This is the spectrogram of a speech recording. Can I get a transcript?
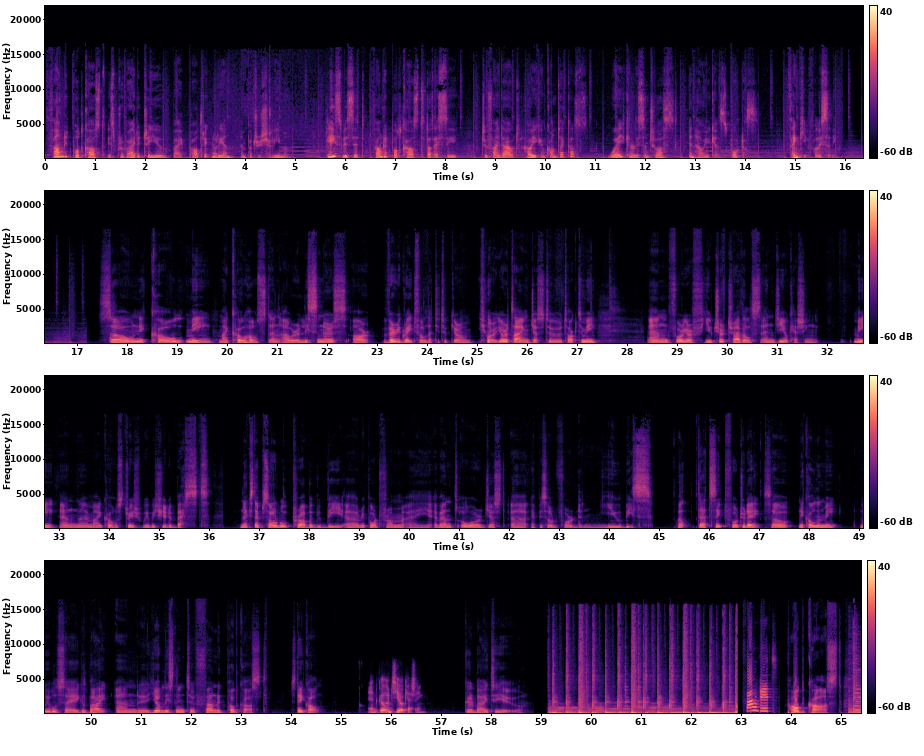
Foundit podcast is provided to you by Patrick Norén and Patricia Lehman. Please visit founditpodcast.se to find out how you can contact us, where you can listen to us, and how you can support us. Thank you for listening. So, Nicole, me, my co host, and our listeners are very grateful that you took your, your, your time just to talk to me. And for your future travels and geocaching, me and uh, my co host Trish, we wish you the best. Next episode will probably be a report from a event or just a episode for the newbies. Well, that's it for today. So Nicole and me, we will say goodbye, and uh, you're listening to Foundit Podcast. Stay calm. And go geocaching. Goodbye to you. Found it! Podcast.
